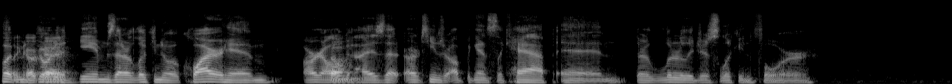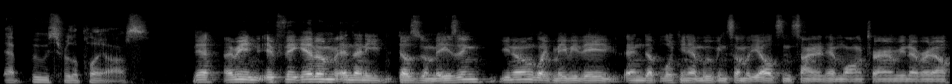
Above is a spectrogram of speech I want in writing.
But like, majority of the teams that are looking to acquire him are all Oh. guys that our teams are up against the cap and they're literally just looking for that boost for the playoffs. yeah i mean if they get him and then he does amazing you know like maybe they end up looking at moving somebody else and signing him long term you never know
